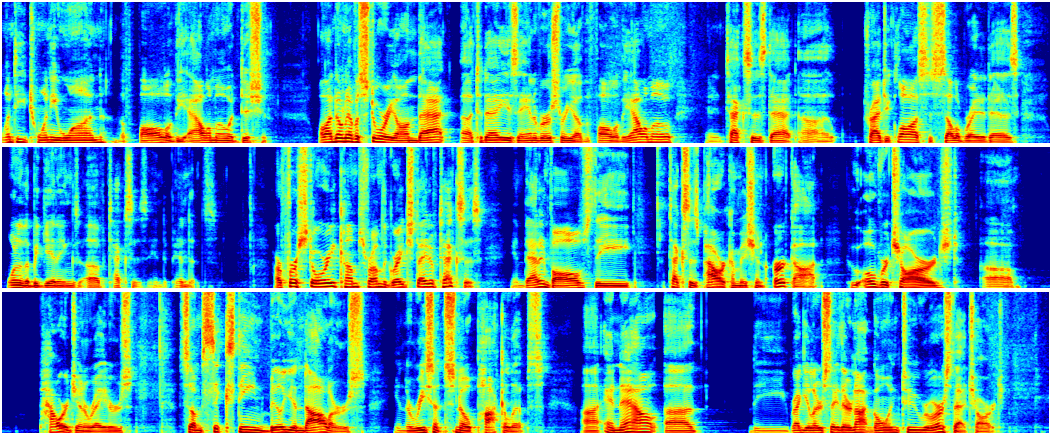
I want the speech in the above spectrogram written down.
2021, the fall of the Alamo edition. While I don't have a story on that, uh, today is the anniversary of the fall of the Alamo, and in Texas, that uh, tragic loss is celebrated as one of the beginnings of Texas independence. Our first story comes from the great state of Texas, and that involves the Texas Power Commission, ERCOT, who overcharged uh, power generators some $16 billion in the recent snowpocalypse. Uh, and now uh, the regulators say they're not going to reverse that charge,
